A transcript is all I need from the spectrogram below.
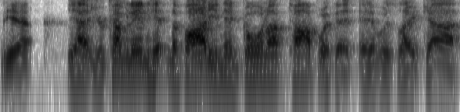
yeah. Yeah, you're coming in, hitting the body, and then going up top with it. And it was like, uh,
